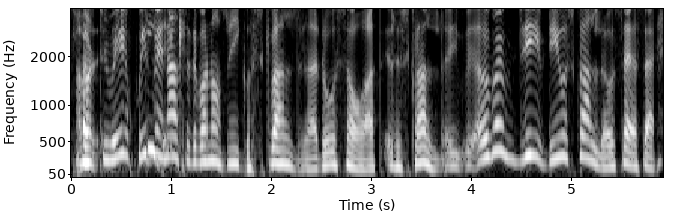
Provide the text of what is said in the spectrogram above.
Så Ja, men- du är skyldig. menar alltså det var någon som gick och skvallrade och sa att, eller skvallra, ja, men det, det är ju att skvallra och säga så här,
